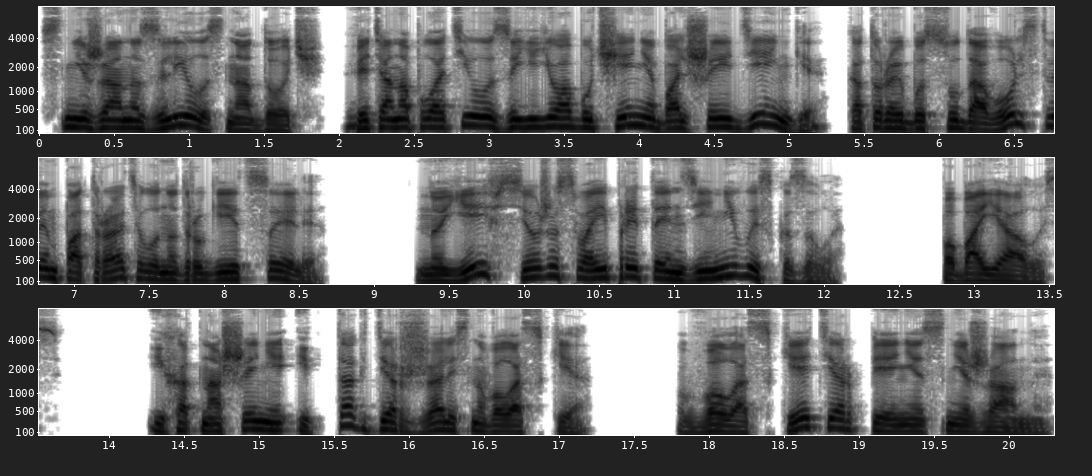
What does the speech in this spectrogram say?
Снежана злилась на дочь, ведь она платила за ее обучение большие деньги, которые бы с удовольствием потратила на другие цели. Но ей все же свои претензии не высказала. Побоялась. Их отношения и так держались на волоске. В волоске терпения Снежаны.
